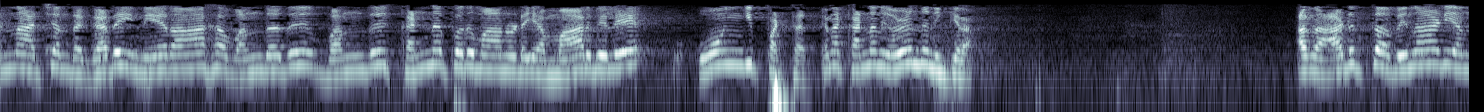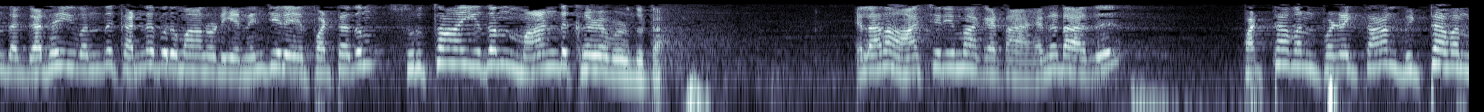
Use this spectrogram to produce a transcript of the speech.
என்னாச்சு? அந்த கதை நேராக வந்தது வந்து கண்ண பெருமானுடைய மார்பிலே ஓங்கி பட்டது ஏன்னா கண்ணன் எழுந்து நிற்கிறான். அது அடுத்த வினாடி அந்த கதை வந்து கண்ணபெருமானுடைய நெஞ்சிலே பட்டதும் சுருத்தாயுதன் மாண்டு கீழே விழுந்துட்டான். எல்லாரும் ஆச்சரியமா கேட்டான் என்னடா அது பட்டவன் பிழைத்தான் விட்டவன்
